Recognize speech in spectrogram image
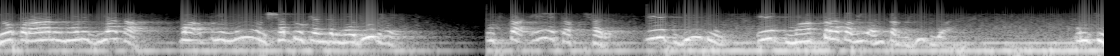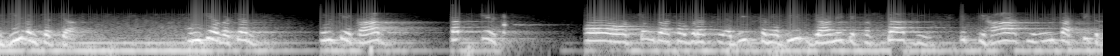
जो कुरान उन्होंने दिया था, वह अपने मूल शब्दों के अंदर मौजूद है। उसका एक अक्षर, एक बिंदु, एक मात्रा का भी अंतर नहीं हुआ है। उनकी जीवन चर्चा, उनके वचन, उनके कार्य सबके और चौदह सौ बरस से अधिक समय बीत जाने के पश्चात भी इतिहास में उनका चित्र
